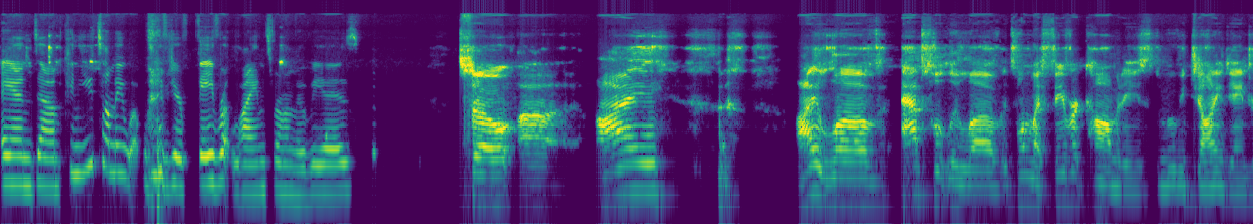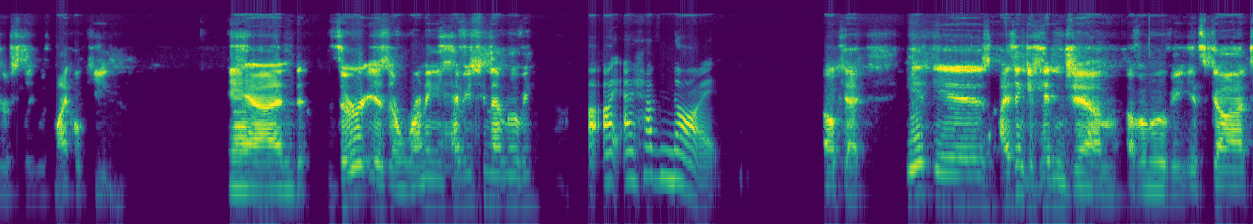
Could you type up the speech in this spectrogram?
And um, can you tell me what one of your favorite lines from a movie is? So uh, I I love, absolutely love. It's one of my favorite comedies. The movie Johnny Dangerously with Michael Keaton. And there is a running. Have you seen that movie? I, I have not. Okay, it is. I think a hidden gem of a movie. It's got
